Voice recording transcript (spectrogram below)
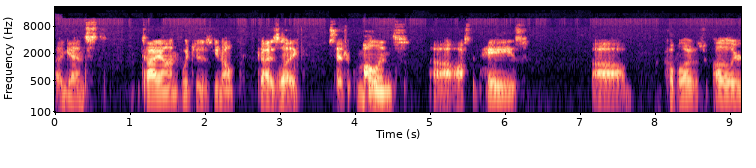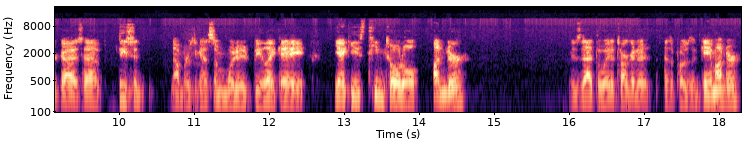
against Taillon, which is, you know, guys like Cedric Mullins, uh, Austin Hays, um, a couple other, other guys have decent numbers against them. Would it be like a Yankees team total under? Is that the way to target it as opposed to game under?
